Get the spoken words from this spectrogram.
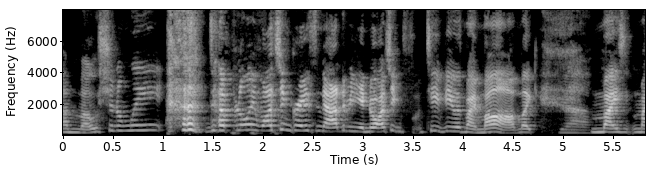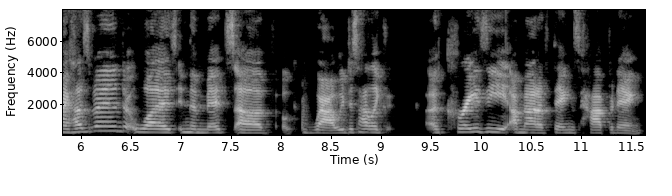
Emotionally definitely watching Grey's Anatomy and watching TV with my mom. Like yeah. my my husband was in the midst of wow we just had like a crazy amount of things happening.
